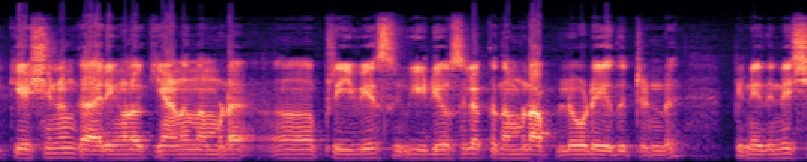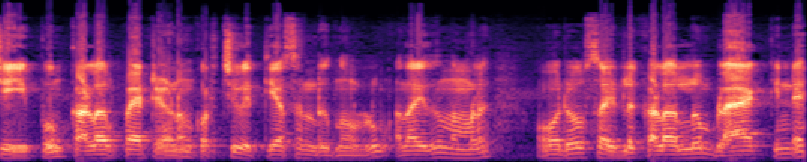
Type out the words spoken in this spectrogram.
ഇക്വേഷനും കാര്യങ്ങളൊക്കെയാണ് നമ്മുടെ പ്രീവിയസ് വീഡിയോസിലൊക്കെ നമ്മൾ അപ്ലോഡ് ചെയ്തിട്ടുണ്ട്. പിന്നെ ഇതിന്റെ ഷേപ്പും കളർ പാറ്റേണും കുറച്ച് വ്യത്യാസം ഉണ്ടെന്നുള്ളൂ അതായത് നമ്മൾ ഓരോ സൈഡിൽ കളറിലും ബ്ലാക്കിന്റെ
